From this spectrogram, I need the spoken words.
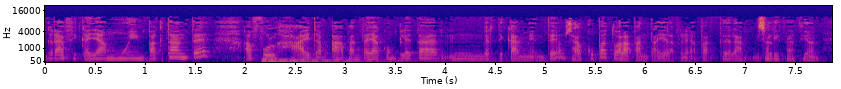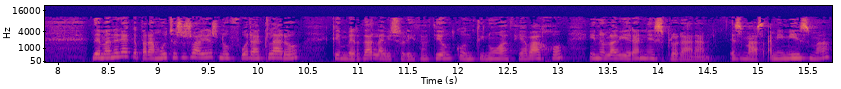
gráfica ya muy impactante a full height, a, pantalla completa mm, verticalmente, o sea, ocupa toda la pantalla la primera parte de la visualización de manera que para muchos usuarios no fuera claro que en verdad la visualización continúa hacia abajo y no la vieran ni exploraran. Es más, a mí misma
